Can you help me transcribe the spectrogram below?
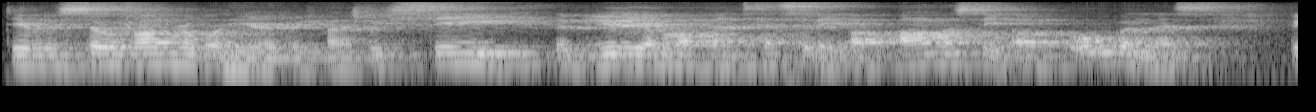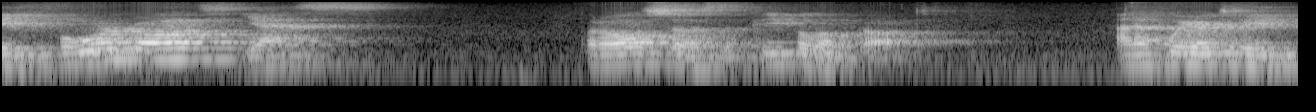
David is so vulnerable here as we finish. We see the beauty of authenticity, of honesty, of openness before God, yes, but also as the people of God. And if we are to be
